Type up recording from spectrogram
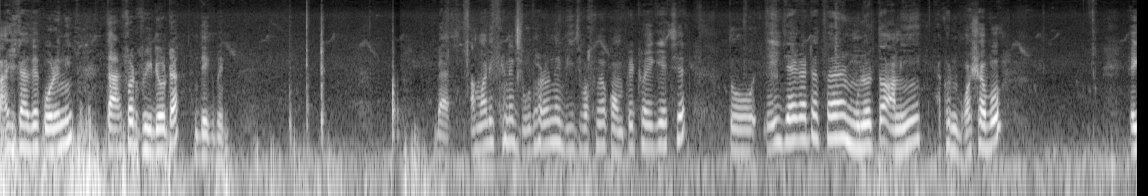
কাজটা আগে করে নিই তারপর ভিডিওটা দেখবেন। ব্যাস, আমার এখানে দু ধরনের বীজ বসানো কমপ্লিট হয়ে গিয়েছে। তো এই জায়গাটা তার মূলত আমি এখন বসাবো। এই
